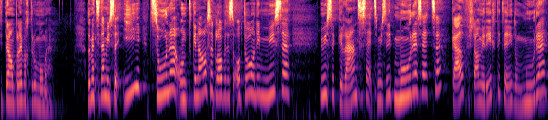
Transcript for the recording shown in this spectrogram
Die trampeln einfach drum herum. Und dann sie dann müssen und genauso glaube ich, dass auch du und ich müssen, wir müssen Grenzen setzen. Wir müssen nicht Mauern setzen, gell? Verstehen wir richtig? Es geht nicht um Mauern.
